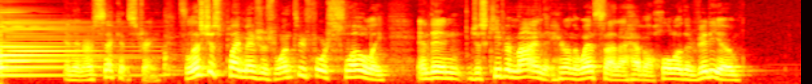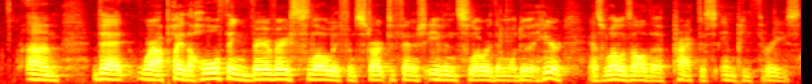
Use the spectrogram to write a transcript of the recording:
And then our second string. So let's just play measures one through four slowly. And then just keep in mind that here on the west side I have a whole other video um, that where I play the whole thing very, very slowly from start to finish, even slower than we'll do it here, as well as all the practice MP3s.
